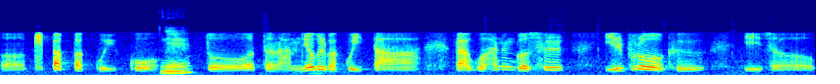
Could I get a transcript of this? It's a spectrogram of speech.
어, 핍박받고 있고 네. 또 어떤 압력을 받고 있다라고 하는 것을 일부러 그 이 저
